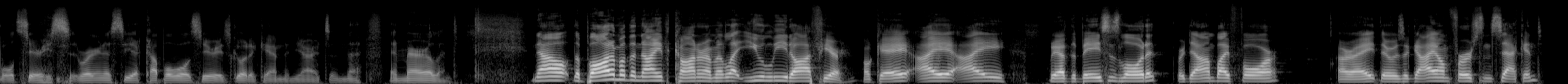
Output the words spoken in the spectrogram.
World Series. We're going to see a couple World Series go to Camden Yards the, in Maryland. Now, the bottom of the ninth, Connor. I'm going to let you lead off here. Okay, I I we have the bases loaded. We're down by four. All right. There was a guy on first and second.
